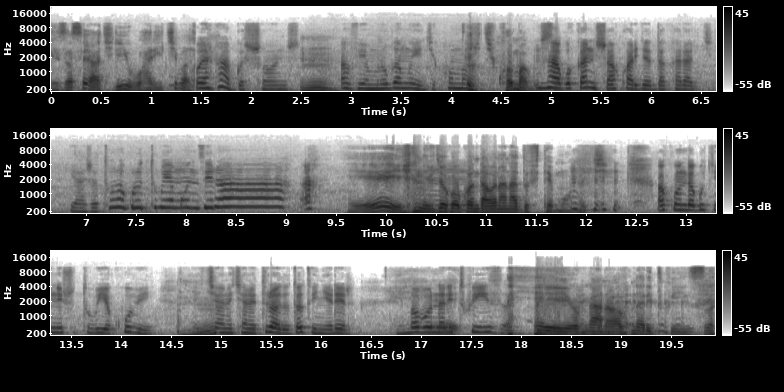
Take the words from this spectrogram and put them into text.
neza se yakiriye ubu hari ikibazo. Oya ntabwo ashonje Mm. avuye mu rugo anyweye igikoma. Eh, igikoma gusa? ntabwo kandi nshaka ko arya adakarabye. Yaje atoragura utubuye mu nzira. Ah, Hey, ni byo koko ndabona nadufite mu ntoki. Akunda gukinisha utubuye kubi. Cyane cyane turiya duto tunyerera. Nimba abona ari Eh. twiza. Hey, umwana wabona ari twiza.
